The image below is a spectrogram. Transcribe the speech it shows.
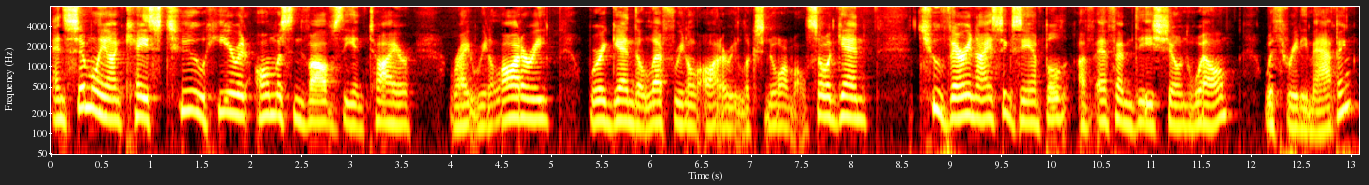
And similarly on case 2, here it almost involves the entire right renal artery, where again the left renal artery looks normal. So again, two very nice examples of FMD shown well with 3D mapping.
